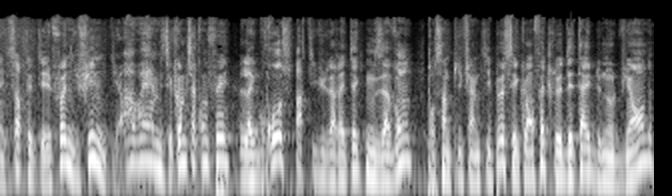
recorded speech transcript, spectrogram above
ils sortent les téléphones, ils filment, ils disent Ah ouais, mais c'est comme ça qu'on fait. La grosse particularité que nous avons, pour simplifier un petit peu, c'est qu'en fait, le détail de notre viande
